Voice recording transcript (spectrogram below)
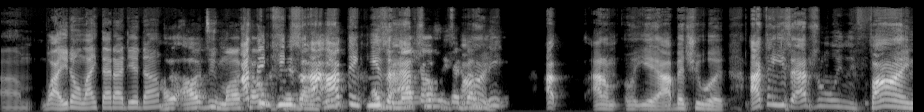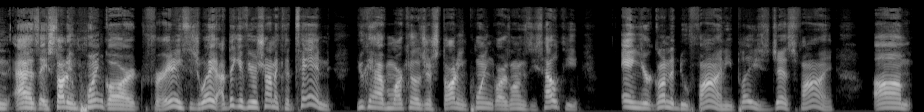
Um, why you don't like that idea, Dom? I'll, I'll do Markelle. I think he's. Fred I, I think he's do an absolutely fine. I, I don't. Yeah, I bet you would. I think he's absolutely fine as a starting point guard for any situation. I think if you're trying to contend, you can have Markelle as your starting point guard as long as he's healthy, and you're going to do fine. He plays just fine. Um,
